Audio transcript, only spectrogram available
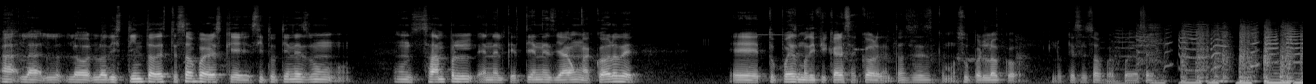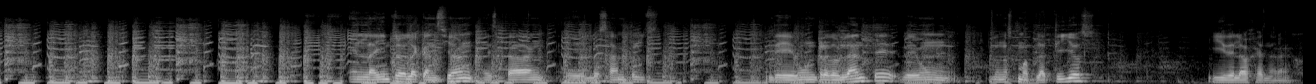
Ah, lo, distinto de este software es que si tú tienes un, un sample en el que tienes ya un acorde, eh, tú puedes modificar ese acorde. Entonces es como súper loco lo que ese software puede hacer. En la intro de la canción están eh, los samples de un redoblante, de, unos como platillos y de la hoja de naranjo.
